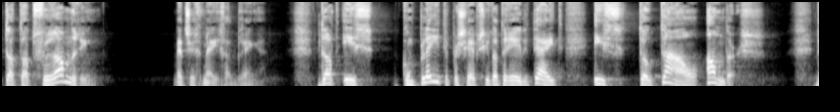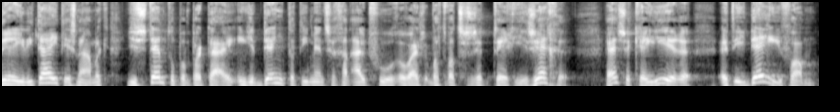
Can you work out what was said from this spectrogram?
dat dat verandering met zich mee gaat brengen. Dat is complete perceptie, want de realiteit is totaal anders. De realiteit is namelijk, je stemt op een partij en je denkt dat die mensen gaan uitvoeren waar, wat, wat ze tegen je zeggen. ze creëren het idee van,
